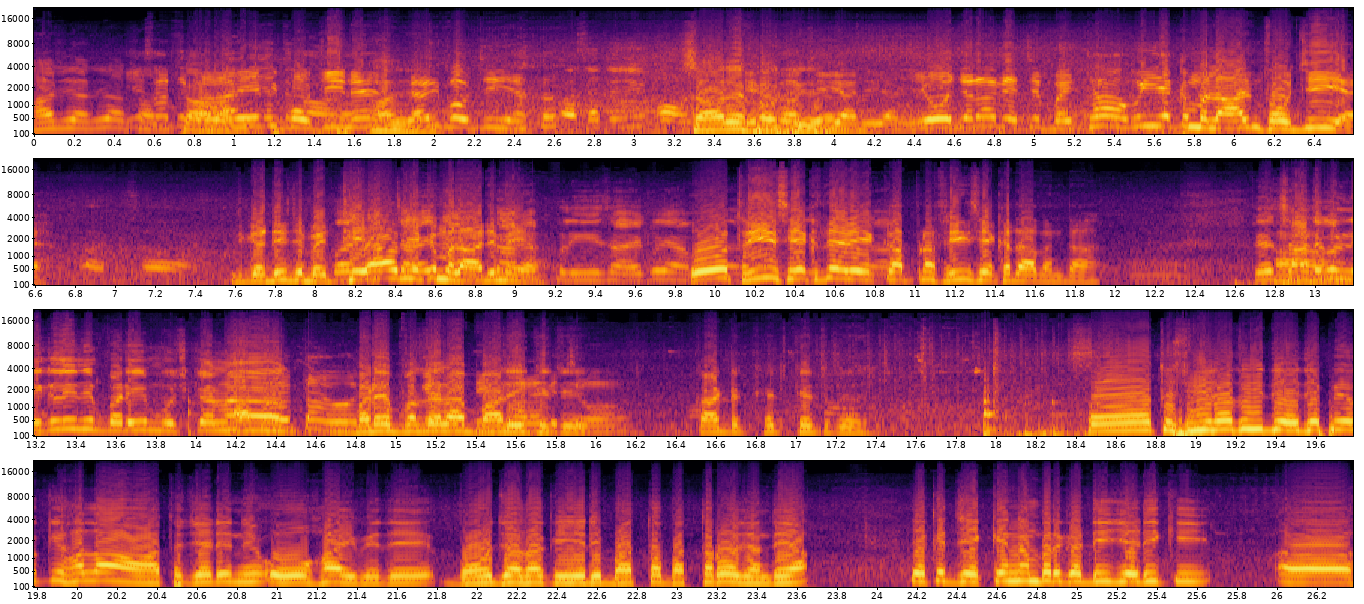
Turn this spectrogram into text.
ਹਾਂਜੀ ਹਾਂਜੀ ਇਹ ਸਰ ਦੁਕਾਨ ਇਹ ਵੀ ਫੌਜੀ ਨੇ ਮੈਂ ਵੀ ਫੌਜੀ ਆ। ਫੋਨ ਸਾਰੇ ਫੌਜੀ ਹਾਂਜੀ ਹਾਂਜੀ। ਉਹ ਜਿਹੜਾ ਵਿੱਚ ਬੈਠਾ ਉਹ ਵੀ ਇੱਕ ਮੁਲਾਜ਼ਮ ਫੌਜੀ ਹੈ ਅੱਛਾ। ਗੱਡੀ 'ਚ ਬੈਠੇ ਆ ਉਹ ਵੀ ਇੱਕ ਮੁਲਾਜ਼ਮ ਹੈ ਪੁਲਿਸ ਆਏ ਕੋਈ ਉਹ 3 ਸਿੱਖ ਦੇ ਇੱਕ ਆਪਣਾ 3 ਸਿੱਖ ਦਾ ਬੰਦਾ। ਤੇ ਸਾਡੇ ਕੋਲ ਨਿਕਲੀ ਨਹੀਂ ਬੜੀ ਮੁਸ਼ਕਲ ਨਾਲ ਬੜੇ ਬੰਦੇ ਨਾਲ ਬਾਰੀ ਖਿੱਚੀ। ਕੱਢ ਖਿੱਚ ਖਿੱਚ ਕੇ। ਅ, ਤਸਵੀਰਾਂ ਤੁਸੀਂ ਦੇਖਦੇ ਪਿਓ ਕਿ ਹਾਲਾਤ ਜਿਹੜੇ ਨੇ ਉਹ ਹਾਈਵੇ ਦੇ ਬਹੁਤ ਜ਼ਿਆਦਾ ਕਈ ਵਾਰੀ ਵੱਧ ਤੋਂ ਬੱਤਰ ਹੋ ਜਾਂਦੇ ਆ। ਇੱਕ ਜੇਕੇ ਨੰਬਰ ਗੱਡੀ ਜਿਹੜੀ ਕਿ ਅ,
